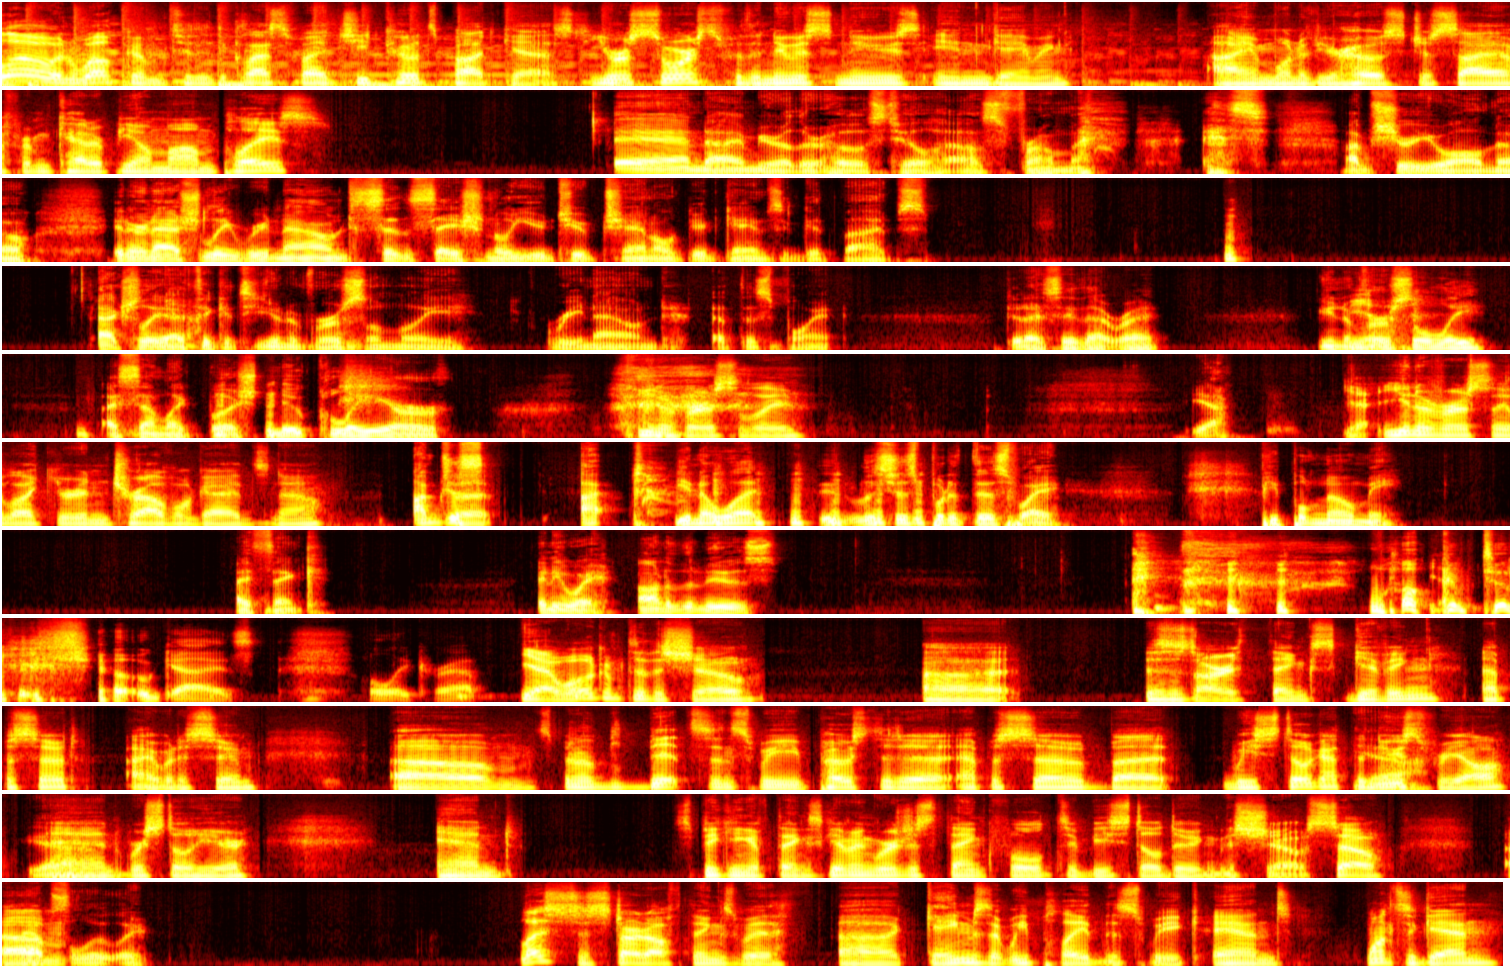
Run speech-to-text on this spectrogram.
Hello and welcome to the Declassified Cheat Codes Podcast, your source for the newest news in gaming. I am one of your hosts, Josiah from Caterpillar Mom Plays. And I'm your other host, Hillhouse, from, as I'm sure you all know, internationally renowned, sensational YouTube channel, Good Games and Good Vibes. Actually, I think it's universally renowned at this point. Did I say that right? Universally? I sound like Bush. Nuclear. Universally. Yeah. Yeah, universally, like you're in travel guides now. I'm just, I. You know what? Let's just put it this way: people know me. I think. Anyway, on to the news. Welcome to the show, guys. Holy crap! Yeah, welcome to the show. Uh, this is our Thanksgiving episode, I would assume. Um, it's been a bit since we posted an episode, but we still got the Yeah. news for y'all, Yeah. and we're still here. And speaking of Thanksgiving, we're just thankful to be still doing this show. So, um, Absolutely. let's just start off things with uh, games that we played this week. And once again,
